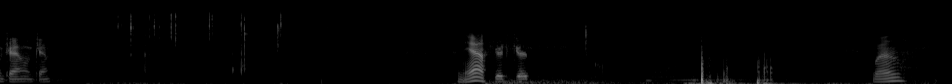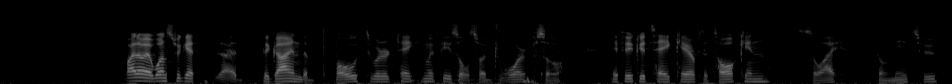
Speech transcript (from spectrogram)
Okay. Okay. And yeah, Good. Good. well. By the way, once we get uh, the guy in the boat we're taking with, he's also a dwarf. So if you could take care of the talking, so I don't need to,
